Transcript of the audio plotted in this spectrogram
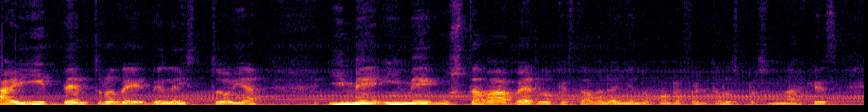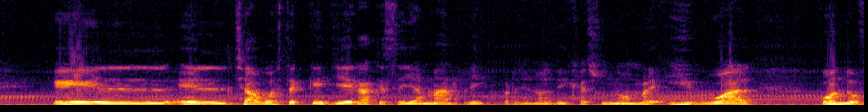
ahí dentro de, la historia y me, y me gustaba ver lo que estaba leyendo con referente a los personajes. El, el chavo este que llega, que se llama Rick, pero yo no dije su nombre, igual cuando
